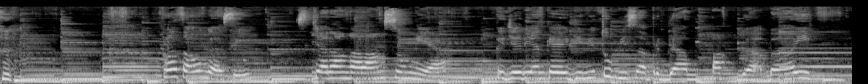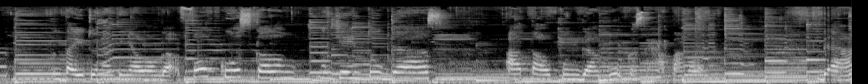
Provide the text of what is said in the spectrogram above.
Lo tau gak sih secara nggak langsung ya kejadian kayak gini tuh bisa berdampak gak baik. Entah itu nantinya lo nggak fokus kalau ngerjain tugas ataupun ganggu kesehatan lo dan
